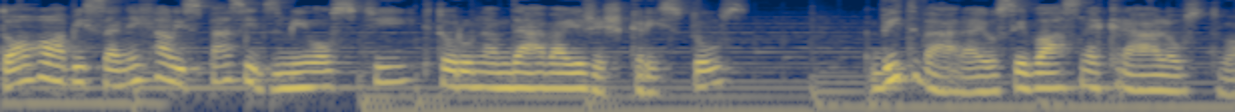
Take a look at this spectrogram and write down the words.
toho, aby sa nechali spasiť z milosti, ktorú nám dáva Ježiš Kristus, vytvárajú si vlastné kráľovstvo.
